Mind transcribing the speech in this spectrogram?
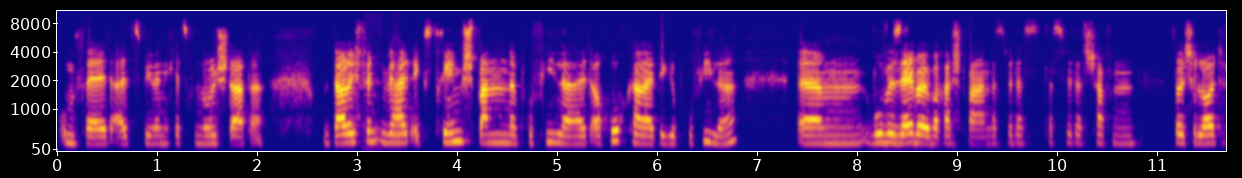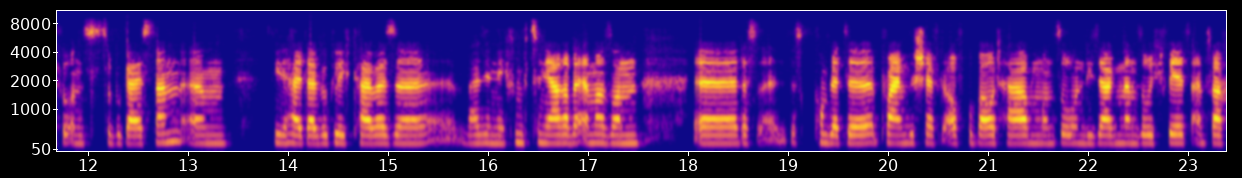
Umfeld, als wie wenn ich jetzt von Null starte. Und dadurch finden wir halt extrem spannende Profile, halt auch hochkarätige Profile, ähm, wo wir selber überrascht waren, dass wir das, dass wir das schaffen, solche Leute für uns zu begeistern, ähm, die halt da wirklich teilweise, weiß ich nicht, 15 Jahre bei Amazon äh, das, das komplette Prime-Geschäft aufgebaut haben und so und die sagen dann so, ich will jetzt einfach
